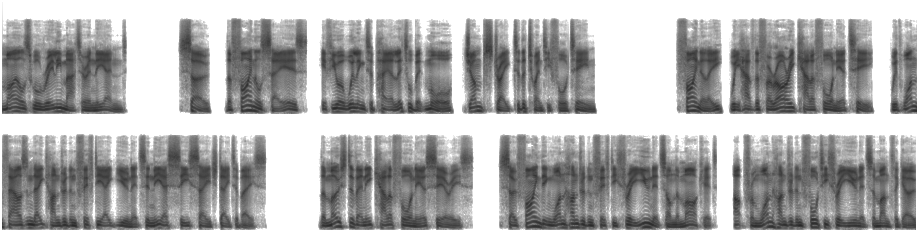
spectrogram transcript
miles will really matter in the end. So, the final say is if you are willing to pay a little bit more, jump straight to the 2014. Finally, we have the Ferrari California T, with 1,858 units in the SC Sage database. The most of any California series. So finding 153 units on the market, up from 143 units a month ago,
